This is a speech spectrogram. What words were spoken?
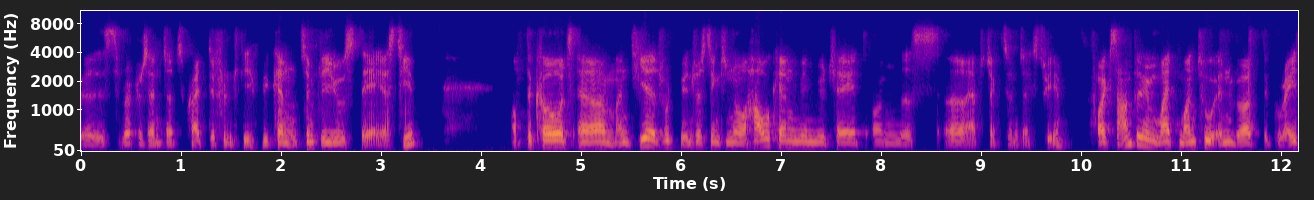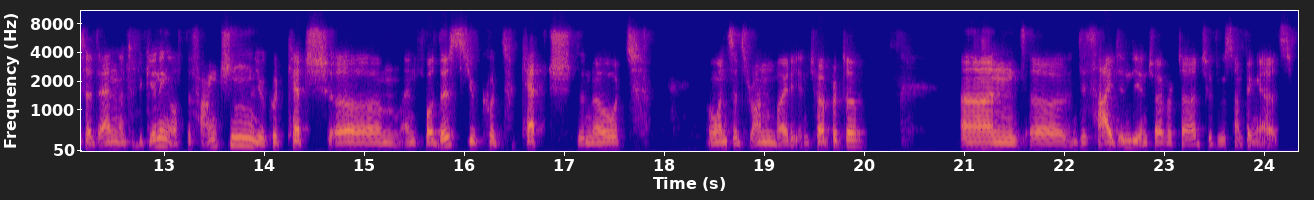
is represented quite differently. We can simply use the AST of the code. Um, and here it would be interesting to know how can we mutate on this uh, abstract syntax tree. For example, you might want to invert the greater than at the beginning of the function. You could catch, um, and for this, you could catch the node once it's run by the interpreter and uh, decide in the interpreter to do something else.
